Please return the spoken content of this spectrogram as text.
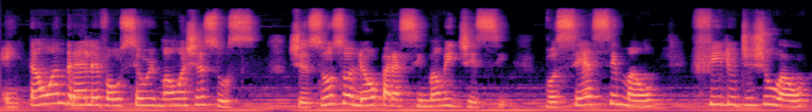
Então André levou seu irmão a Jesus. Jesus olhou para Simão e disse: Você é Simão, filho de João,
